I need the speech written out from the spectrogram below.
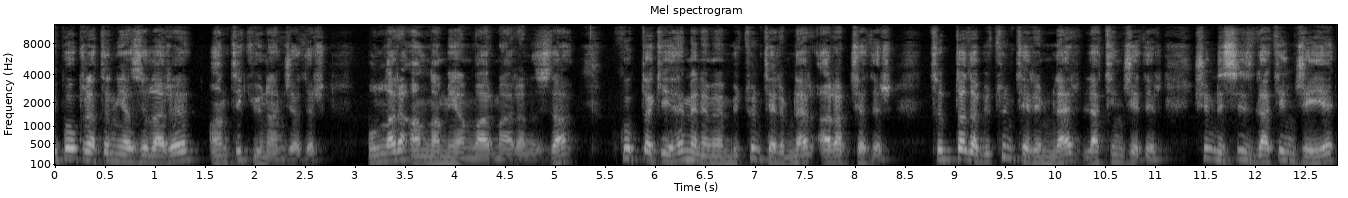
Hipokrat'ın yazıları antik Yunancadır. Bunları anlamayan var mı aranızda? Hukuktaki hemen hemen bütün terimler Arapçadır. Tıpta da bütün terimler Latincedir. Şimdi siz Latinceyi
